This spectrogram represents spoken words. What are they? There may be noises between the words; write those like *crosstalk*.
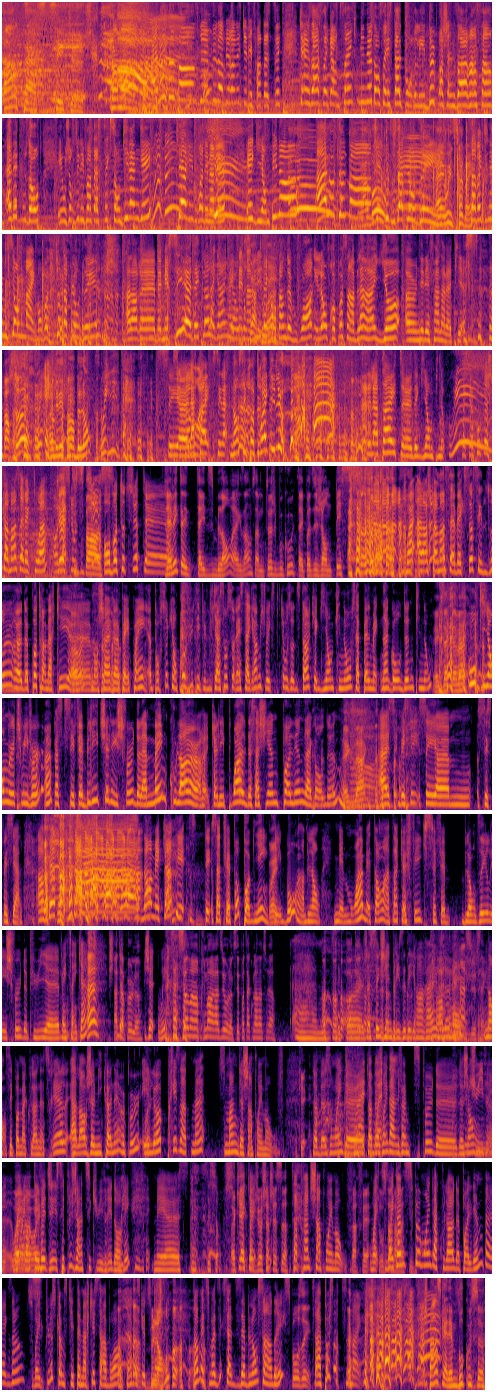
Fantastique. Comment? Allô tout le monde! Bienvenue dans Véronique et les Fantastiques. 15h55 minutes, on s'installe pour les deux prochaines heures ensemble avec vous autres. Et aujourd'hui, les Fantastiques sont Guy Lenguet, Pierre-Yves Roy Desmarais et Guillaume Pinot. Allô! tout le monde! J'ai le goût de vous applaudir. Eh oui, bien. Ça va être une émission de même. On va tout applaudir. *laughs* Alors, euh, ben, merci euh, d'être là, la gang. Avec tellement Aujourd'hui, plaisir. très contente de vous voir. Et là, on fera pas semblant. hein. Il y a un éléphant dans la pièce. *laughs* Pardon? Oui. *laughs* Un éléphant blond? Oui. C'est C'est euh, pas la moi. tête. C'est la... Non, c'est pas toi, Guilou. *laughs* c'est la tête euh, de Guillaume Pinot. Oui! Fait que faut que je commence avec toi. On Qu'est-ce qui se passe? On va tout de suite. euh, J'ai aimé que t'aies- t'aies dit blond, par exemple. Ça me touche beaucoup que t'aies pas dit jaune pisse. Ouais, alors je commence avec ça. C'est dur euh, de pas te remarquer, euh, Ah mon cher euh, Pimpin. Euh, Pour ceux qui n'ont pas vu tes publications sur Instagram, je vais expliquer aux auditeurs que Guillaume Pinot s'appelle maintenant Golden Pinot. Exactement. *laughs* Ou Guillaume Retriever, hein, parce qu'il s'est fait bleacher les cheveux de la même couleur que les poils de sa chienne Pauline la Golden. *laughs* Exact. Ah, c'est- mais c'est- c'est euh, c'est spécial. En fait, *laughs* non, mais quand t'es, t'es- ça te fait pas pas bien, Ouais. t'es beau en blond. Mais moi, mettons, en tant que fille qui se fait blondir les cheveux depuis euh, 25 ans, Hein? je, Attends un peu, là. je- oui, *laughs* dis ça en primaire radio, là, que c'est pas ta couleur naturelle. Euh, non, *laughs* c'est pas. Ok, je sais que je viens de briser des grands rêves, là, *laughs* Oh, mais mon Dieu, non, c'est pas ma couleur naturelle. Alors, je m'y connais un peu. Et Ouais. là, présentement, tu manques de shampoing mauve. OK. Tu as besoin de Ouais, t'as ouais. besoin d'enlever un petit peu de, de jaune. cuivré. Euh, Ouais, ouais, ouais, donc, t'es- C'est plus gentil cuivré doré, Oui, cuivré. mais euh, c'est ça. *laughs* OK, Fait fait que- que je vais chercher ça. Ça te prend du shampoing mauve. Parfait. Tu ça vas être un petit peu moins de la couleur de Pauline, par exemple. Tu vas être plus comme ce qui était marqué la boîte, hein, parce que tu m'as Blond. dit... Non, mais tu m'as dit que ça disait blond cendré. Supposé. Ça n'a pas sorti de même. *laughs* Je pense qu'elle aime beaucoup ça.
